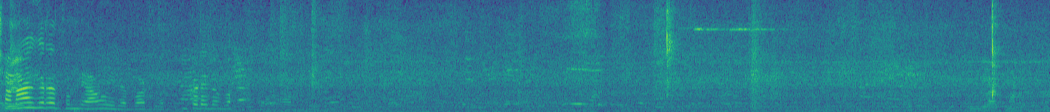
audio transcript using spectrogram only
ಚೆನ್ನಾಗಿರೋದು ಒಂದು ಯಾವ ಇದೆ ಬಾಟ್ಲು? ಈ ಕಡೆ ಬಾ ಲಾಕ್ ಮಾಡೋದು?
